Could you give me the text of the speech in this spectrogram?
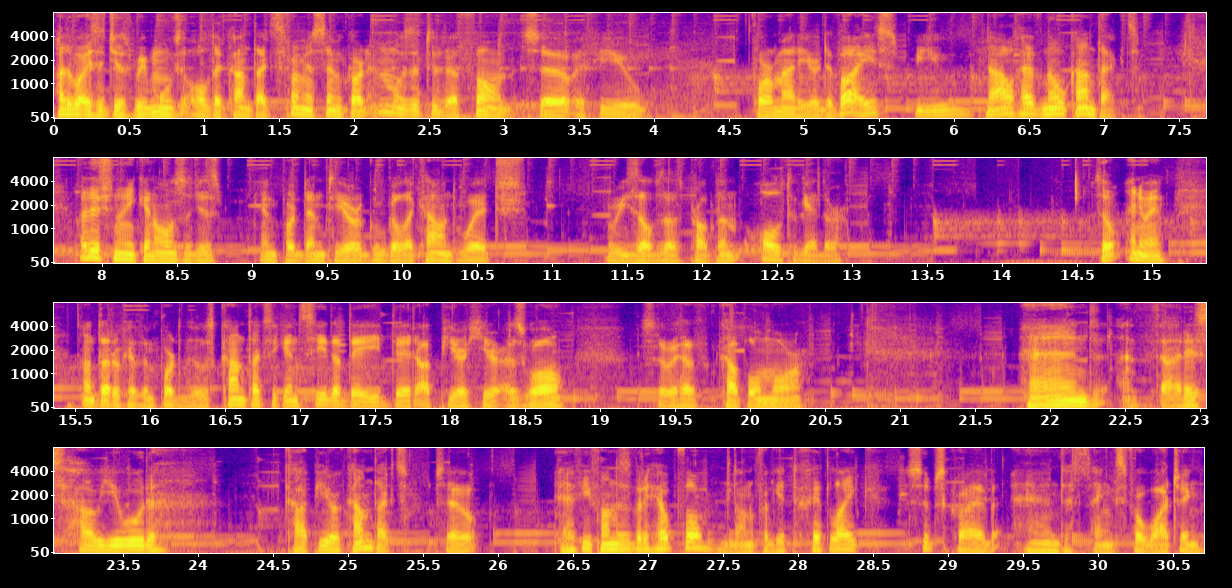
Otherwise, it just removes all the contacts from your SIM card and moves it to the phone. So if you format your device, you now have no contacts. Additionally, you can also just import them to your Google account, which resolves that problem altogether. So anyway, now that we have imported those contacts, you can see that they did appear here as well. So we have a couple more. And that is how you would copy your contacts. So if you found this very helpful, don't forget to hit like, subscribe, and thanks for watching.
